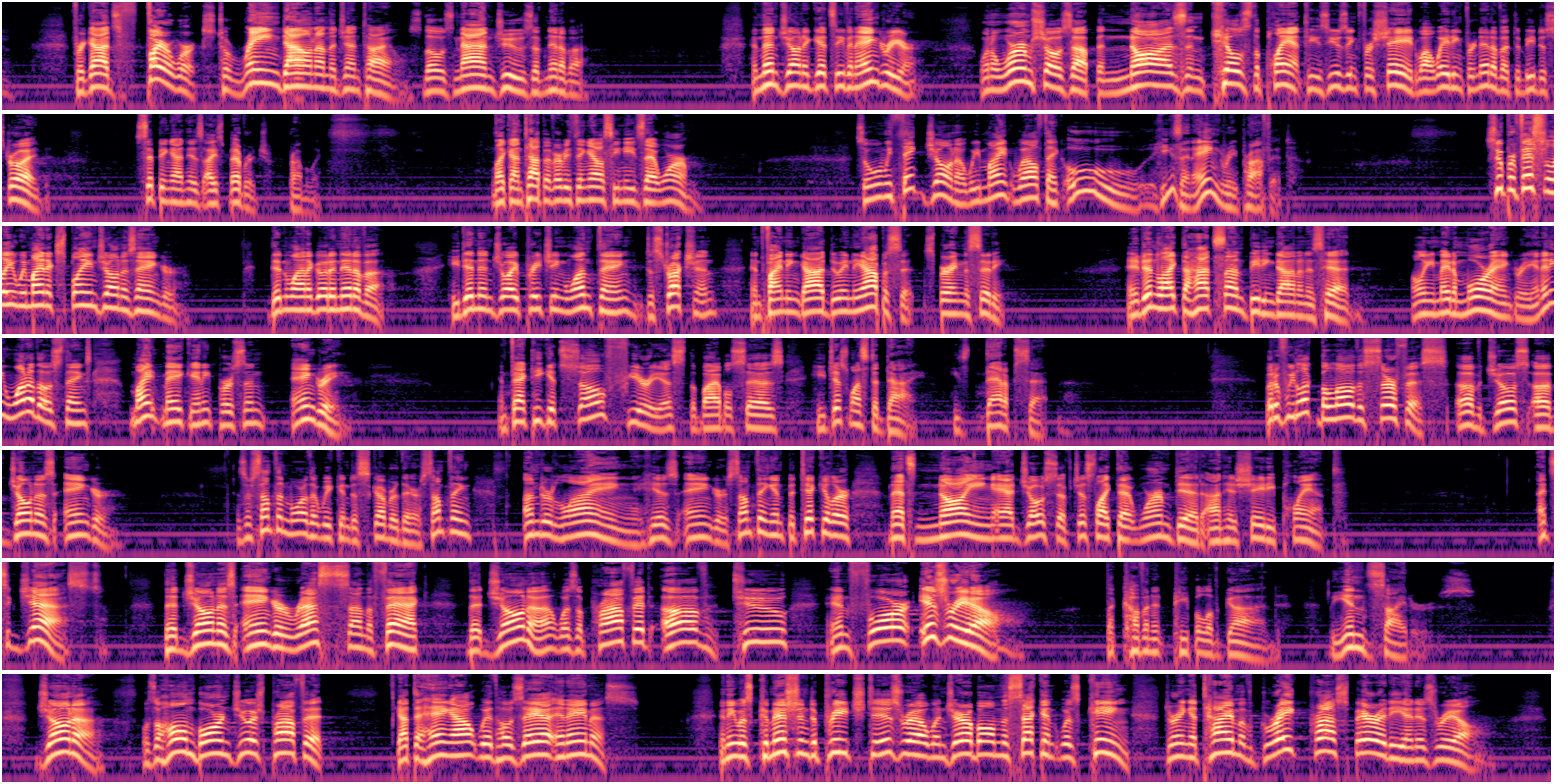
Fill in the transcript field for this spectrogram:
for God's fireworks to rain down on the Gentiles, those non Jews of Nineveh. And then Jonah gets even angrier when a worm shows up and gnaws and kills the plant he's using for shade while waiting for Nineveh to be destroyed, sipping on his iced beverage, probably. Like on top of everything else, he needs that worm. So when we think Jonah, we might well think, ooh, he's an angry prophet. Superficially, we might explain Jonah's anger. Didn't want to go to Nineveh. He didn't enjoy preaching one thing, destruction, and finding God doing the opposite, sparing the city. And he didn't like the hot sun beating down on his head, only he made him more angry. And any one of those things might make any person angry. In fact, he gets so furious, the Bible says, he just wants to die. He's that upset. But if we look below the surface of, Jonah's anger, is there something more that we can discover there? Something underlying his anger, something in particular that's gnawing at Joseph, just like that worm did on his shady plant. I'd suggest that Jonah's anger rests on the fact that Jonah was a prophet of, to, and for Israel, the covenant people of God, the insiders. Jonah was a homeborn Jewish prophet, got to hang out with Hosea and Amos. And he was commissioned to preach to Israel when Jeroboam II was king during a time of great prosperity in Israel.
